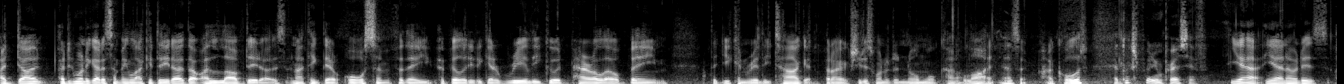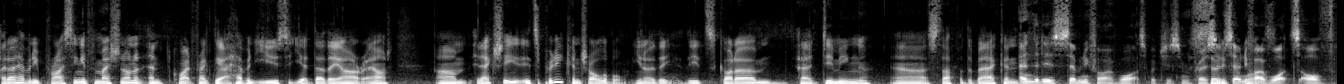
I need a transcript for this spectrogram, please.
I don't. I didn't want to go to something like a Dedo, though. I love Dedos, and I think they're awesome for the ability to get a really good parallel beam that you can really target. But I actually just wanted a normal kind of light, as I call it. It looks pretty impressive. Yeah, yeah, no, it is. I don't have any pricing information on it, and quite frankly, I haven't used it yet, though they are out. Um, it actually, it's pretty controllable. You know, the, it's got um, uh, dimming uh, stuff at the back, and, And it is 75 watts, which is impressive. 75 75, watts. of, uh,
